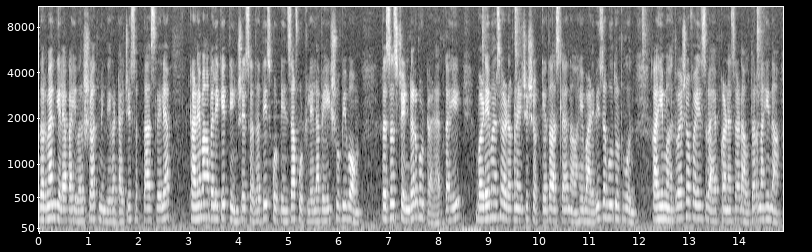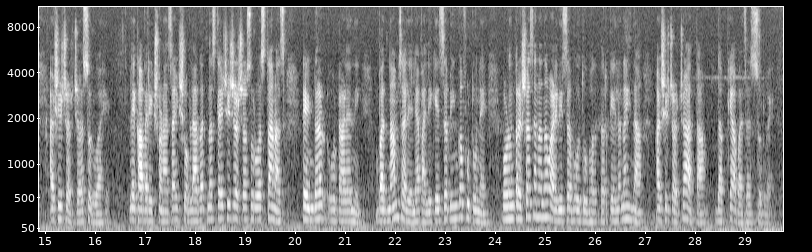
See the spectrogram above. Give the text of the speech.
दरम्यान गेल्या काही वर्षात मिंदी गटाची सत्ता असलेल्या ठाणे महापालिकेत तीनशे सदतीस कोटींचा फुटलेला बेहिशोबी बॉम्ब तसंच टेंडर घोटाळ्यात काही बडे मासे अडकण्याची शक्यता असल्यानं हे वाळवी भूत उठवून काही महत्त्वाच्या फाईल्स गायब करण्याचा डाव तर नाही ना अशी चर्चा सुरू आहे. लेखापरीक्षणाचा हिशोब लागत नसल्याची चर्चा सुरू असतानाच टेंडर घोटाळ्यांनी बदनाम झालेल्या पालिकेचं भिंग फुटू नये म्हणून प्रशासनानं वाळवीचं भूत उभं तर केलं नाही ना अशी चर्चा आता दबक्या आवाजात सुरू आहे.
